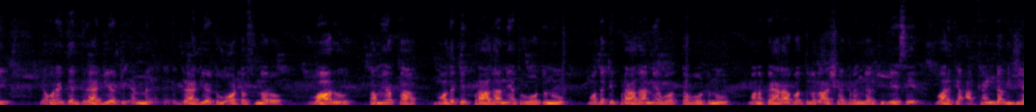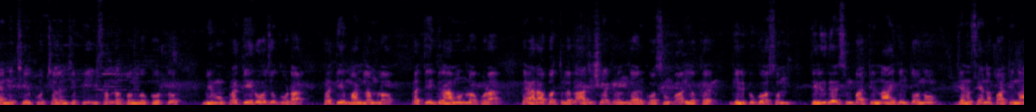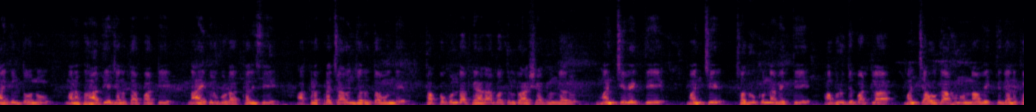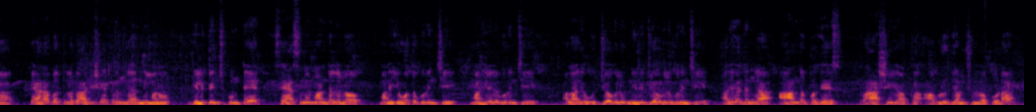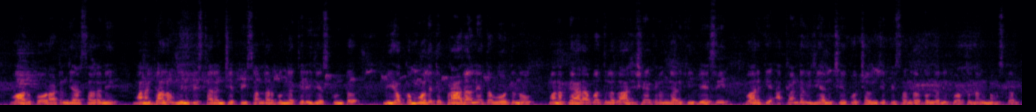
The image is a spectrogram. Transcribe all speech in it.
ఎవరైతే గ్రాడ్యుయేట్ ఎంఏ గ్రాడ్యుయేట్ ఓటర్స్ ఉన్నారో వారు తమ యొక్క మొదటి ప్రాధాన్యత ఓటును మొదటి ప్రాధాన్యత ఓటును మన పేరాబత్తుల రాజశేఖరం గారికి వేసి వారికి అఖండ విజయాన్ని చేకూర్చాలని చెప్పి ఈ సందర్భంగా కోరుతూ మేము ప్రతిరోజు కూడా ప్రతి మండలంలో ప్రతి గ్రామంలో కూడా పేరాబత్తుల రాజశేఖరం గారి కోసం వారి యొక్క గెలుపు కోసం తెలుగుదేశం పార్టీ నాయకులతోనూ జనసేన పార్టీ నాయకులతోనూ మన భారతీయ జనతా పార్టీ నాయకులు కూడా కలిసి అక్కడ ప్రచారం జరుగుతూ ఉంది. తప్పకుండా పేరాబత్తుల రాజశేఖరం గారు మంచి వ్యక్తి మంచి చదువుకున్న వ్యక్తి అభివృద్ధి పట్ల మంచి అవగాహన ఉన్న వ్యక్తి గనక పేరాబత్తుల రాజశేఖరం గారిని మనం గెలిపించుకుంటే శాసన మండలిలో మన యువత గురించి మహిళల గురించి అలాగే ఉద్యోగులు నిరుద్యోగుల గురించి అదేవిధంగా ఆంధ్రప్రదేశ్ రాష్ట్రం యొక్క అభివృద్ధి అంశంలో కూడా వారు పోరాటం చేస్తారని మన గలం వినిపిస్తారని చెప్పి సందర్భంగా తెలియజేసుకుంటూ మీ యొక్క మొదటి ప్రాధాన్యత ఓటును మన పేరాబత్తుల రాజశేఖరం గారికి వేసి వారికి అఖండ విజయాన్ని చేకూర్చాలని చెప్పి సందర్భంగా నేను కోరుతున్నాను. నమస్కారం.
